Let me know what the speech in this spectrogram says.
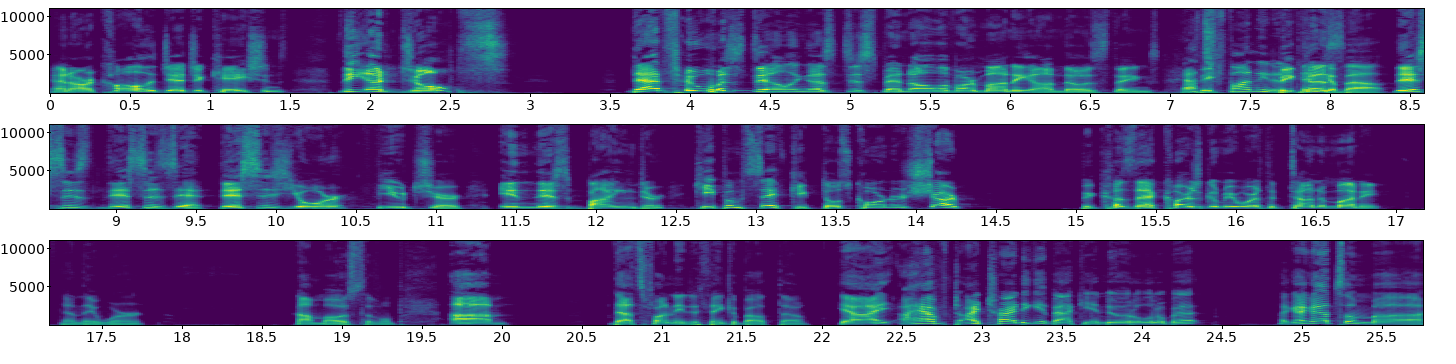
and our college educations? The adults. That's who was telling us to spend all of our money on those things. That's funny to think about. This is this is it. This is your future in this binder. Keep them safe. Keep those corners sharp because that car's going to be worth a ton of money. And they weren't. Not most of them. Um, that's funny to think about, though. Yeah, I, I have. I tried to get back into it a little bit. Like I got some. Uh,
